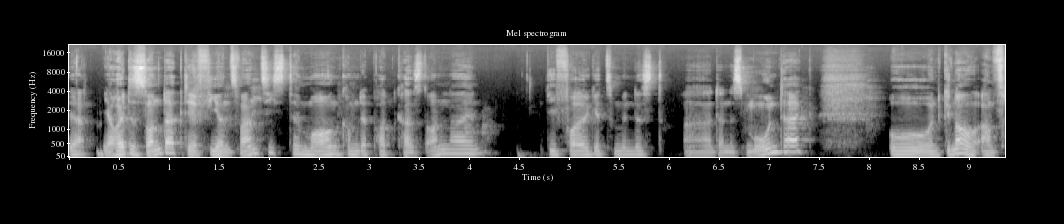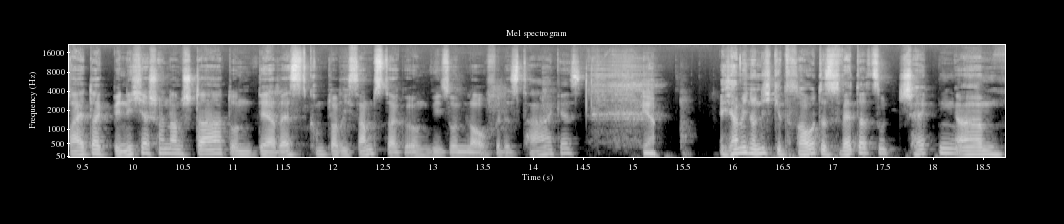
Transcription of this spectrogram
Ja, ja, heute ist Sonntag, der 24. Morgen kommt der Podcast online. Die Folge zumindest. Äh, dann ist Montag. Und genau, am Freitag bin ich ja schon am Start und der Rest kommt, glaube ich, Samstag irgendwie so im Laufe des Tages. Ja. Ich habe mich noch nicht getraut, das Wetter zu checken. Ähm,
